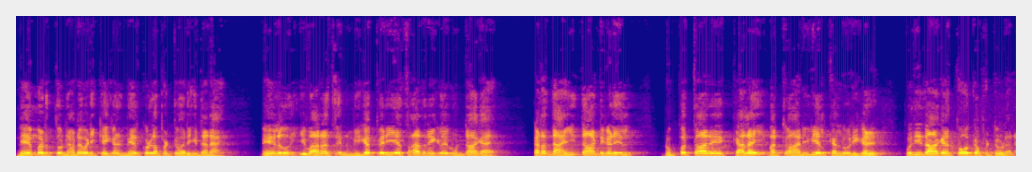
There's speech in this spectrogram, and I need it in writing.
மேம்படுத்தும் நடவடிக்கைகள் மேற்கொள்ளப்பட்டு வருகின்றன. மேலும் இவ்வரசின் மிகப்பெரிய சாதனைகளில் ஒன்றாக கடந்த ஐந்து ஆண்டுகளில் முப்பத்தாறு கலை மற்றும் அறிவியல் கல்லூரிகள் புதிதாக துவக்கப்பட்டுள்ளன.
